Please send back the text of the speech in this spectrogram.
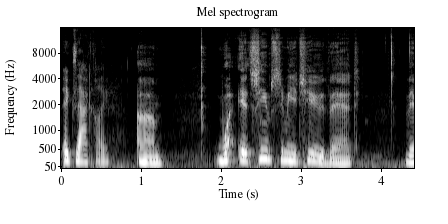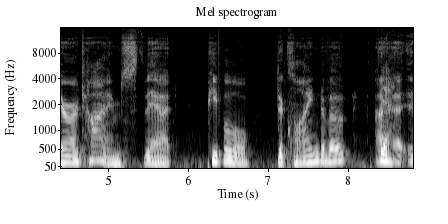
exactly. Um, what it seems to me too that there are times that people decline to vote. Uh, Yeah. uh,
